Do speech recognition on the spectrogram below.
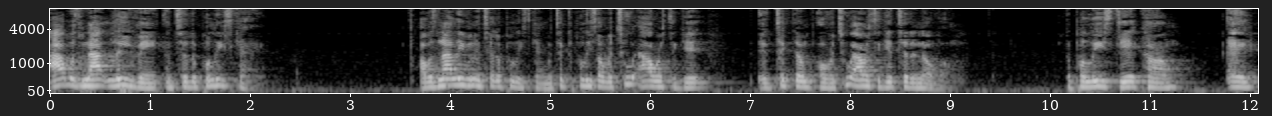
I was not leaving until the police came. I was not leaving until the police came. It took the police over two hours to get, it took them over two hours to get to the Novo. The police did come. A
